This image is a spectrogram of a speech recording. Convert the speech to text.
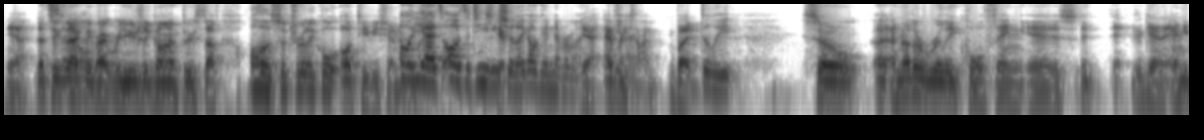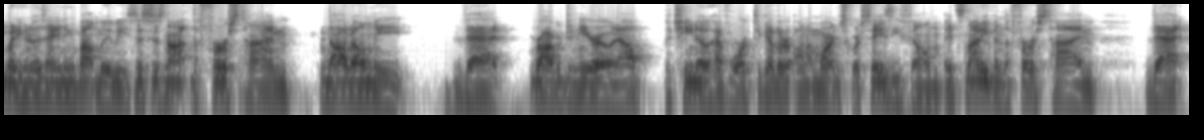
Yeah, that's So- exactly right. We're usually going through stuff. Oh, this looks really cool. Oh, TV show. never oh mind. yeah it's oh it's a TV Skip. show like okay never mind yeah, every time. But delete So uh, another really cool thing is, it, again, anybody who knows anything about movies, this is not the first time. Not only that Robert De Niro and Al Pacino have worked together on a Martin Scorsese film, it's not even the first time that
